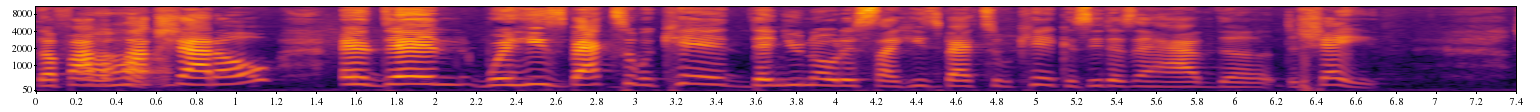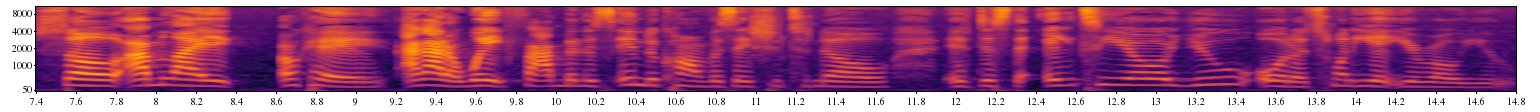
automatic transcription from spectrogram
the 5 o'clock Uh-huh. shadow, and then when he's back to a kid, then you notice like he's back to a kid because he doesn't have the the shave. So I'm like, okay, I gotta wait five minutes into the conversation to know if this the 18 year old you or the 28 year old you.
